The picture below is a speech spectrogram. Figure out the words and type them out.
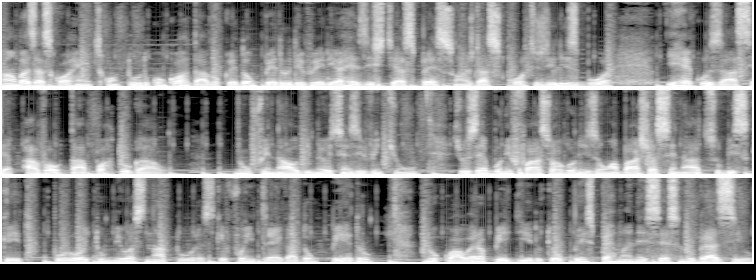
Ambas as correntes, contudo, concordavam que Dom Pedro deveria resistir às pressões das cortes de Lisboa e recusar-se a voltar a Portugal. No final de 1821, José Bonifácio organizou um abaixo-assinado subscrito por 8 mil assinaturas, que foi entregue a Dom Pedro, no qual era pedido que o príncipe permanecesse no Brasil.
